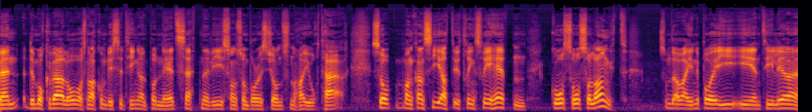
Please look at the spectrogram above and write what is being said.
Men det må ikke være lov å snakke om disse tingene på nedsettende vis, sånn som Boris Johnson har gjort her. Så man kan si at ytringsfriheten går så så langt som dere var inne på i, i en tidligere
